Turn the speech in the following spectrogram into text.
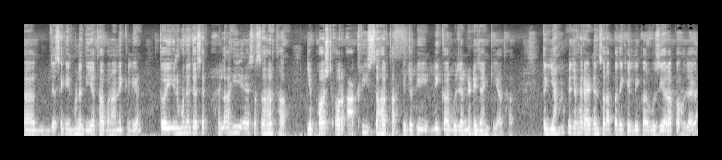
जैसे कि इन्होंने दिया था बनाने के लिए तो इन्होंने जैसे पहला ही ऐसा शहर था, ये फ़र्स्ट और आखिरी शहर था कि जो कि ली कार्बुजर ने डिज़ाइन किया था। तो यहाँ पे जो है राइट आंसर आपका देखिए, ली कार्बुजियर आपका हो जाएगा।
